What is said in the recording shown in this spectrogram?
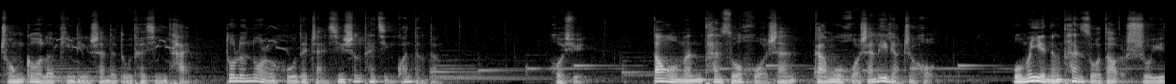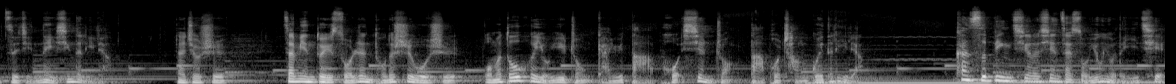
重构了平顶山的独特形态、多伦诺尔湖的崭新生态景观等等。或许，当我们探索火山、感悟火山力量之后，我们也能探索到属于自己内心的力量，那就是在面对所认同的事物时，我们都会有一种敢于打破现状、打破常规的力量。看似摒弃了现在所拥有的一切，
